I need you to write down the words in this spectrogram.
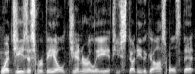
what Jesus revealed generally if you study the Gospels that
